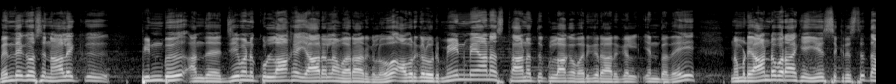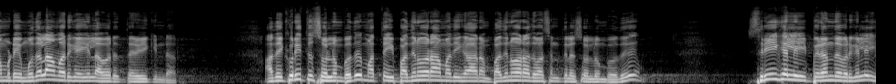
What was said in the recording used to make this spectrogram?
பெந்தகோசு நாளைக்கு பின்பு அந்த ஜீவனுக்குள்ளாக யாரெல்லாம் வரார்களோ அவர்கள் ஒரு மேன்மையான ஸ்தானத்துக்குள்ளாக வருகிறார்கள் என்பதை நம்முடைய ஆண்டவராகிய இயேசு கிறிஸ்து தம்முடைய முதலாம் வருகையில் அவர் தெரிவிக்கின்றார். அதை குறித்து சொல்லும்போது மற்ற பதினோராம் அதிகாரம் பதினோராவது வசனத்தில் சொல்லும்போது ஸ்ரீகளில் பிறந்தவர்களில்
